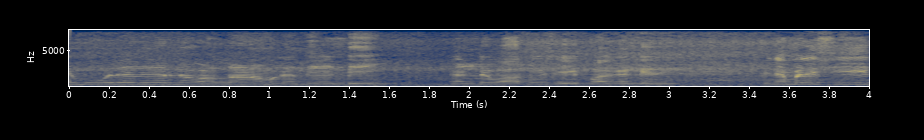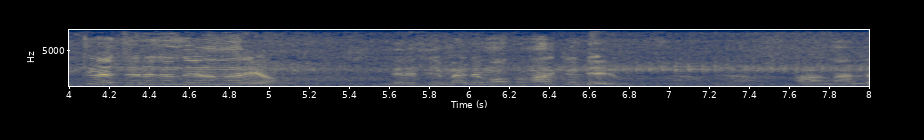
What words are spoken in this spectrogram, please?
ഈ മൂലയിൽ വരുന്ന വെള്ളമാണ് നമുക്ക് എന്ത് ചെയ്യേണ്ടി? രണ്ട് ഭാഗത്തും ഷേപ്പ് ആക്കേണ്ടത്. പിന്നെ നമ്മൾ ഷീറ്റ് വെച്ചതിന് എന്ത് ചെയ്യണമെന്ന് അറിയോ? ഇതിൽ സിമെന്റ് മൊത്തം നിറക്കേണ്ടി വരും. ആ നല്ല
